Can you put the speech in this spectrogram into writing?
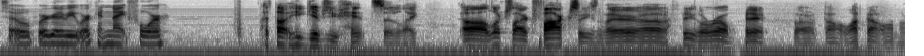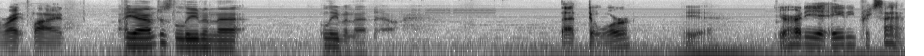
So we're gonna be working night four. I thought he gives you hints of like, oh, looks like Foxy's there. Uh, she's a real bitch. So don't watch out on the right side. yeah, I'm just leaving that, leaving that down. That door. Yeah, You're already at eighty percent.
